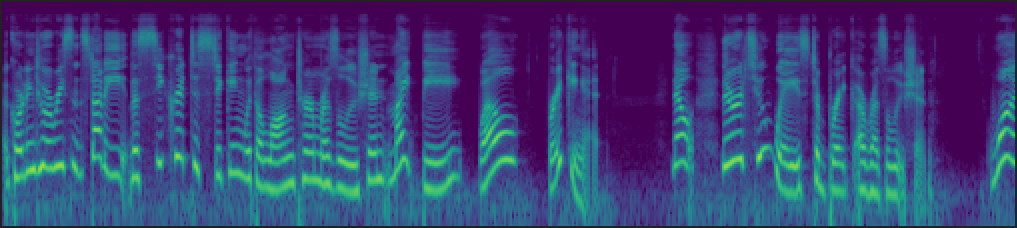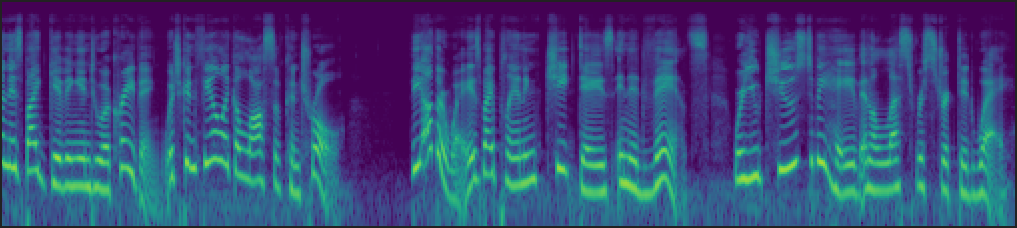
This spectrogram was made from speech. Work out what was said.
According to a recent study, the secret to sticking with a long term resolution might be, well, breaking it. Now, there are two ways to break a resolution. One is by giving into a craving, which can feel like a loss of control. The other way is by planning cheat days in advance, where you choose to behave in a less restricted way.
